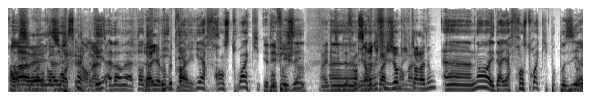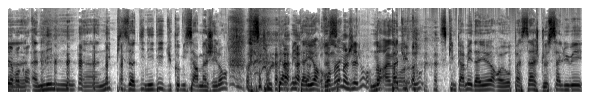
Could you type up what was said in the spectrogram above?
Ah ouais, on il y a- comprend, c'est normal. et, ah non, mais attendez, Là, il y a beaucoup et de travail. derrière France 3 qui fiches, proposait. Ouais, L'équipe de France, Une rediffusion de. Victor Lanoux un non et derrière France 3 qui proposait Oui, un, épisode inédit du commissaire Magellan, ce qui me permet d'ailleurs de Romain sa- Magellan non, ah pas du tout. Ce qui me permet d'ailleurs euh, au passage de saluer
